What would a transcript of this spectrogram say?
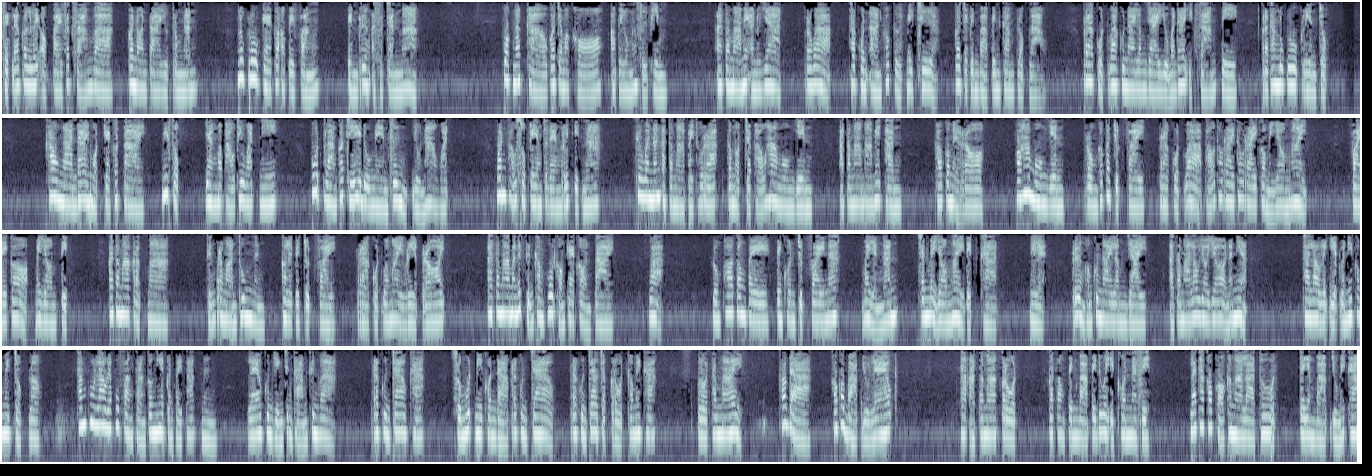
เสร็จแล้วก็เลื้อยออกไปสักสามวา ก็นอนตายอยู่ตรงนั้น ลูกๆแกก็เอาไปฝัง เป็นเรื่องอัศจรรย์มาก พวกนักข่าวก็จะมาขอเอาไปลงหนังสือพิมพ์ อาตมาไม่อนุญาต เพราะว่าถ้าคนอ่านเขาเกิดไม่เชื่อ ก็จะเป็นบาปเป็นกรรมเปล่าๆ ปรากฏว่าคุณนายลำไยอยู่มาได้อีกสามปี กระทั่งลูกๆเรียนจบ เข้างานได้หมดแกก็ตาย นี่ศพยังมาเผาที่วัดนี้ พูดพลางก็ชี้ให้ดูเมนซึ่งอยู่หน้าวัด วันเผาศพแกยังแสดงฤทธิ์อีกนะ คือวันนั้นอาตมาไปธุระกำหนดจะเผาห้าโมงเย็นอาตมามาไม่ทัน เขาก็ไม่รอ พอห้าโมงเย็นตรงเขาก็จุดไฟ ปรากฏว่าเผาเท่าไรเท่าไรก็ไม่ยอมไหม้ไฟก็ไม่ยอมติด อาตมากลับมา ถึงประมาณทุ่มหนึ่งก็เลยไปจุดไฟ ปรากฏว่าไหม้เรียบร้อย อาตมามานึกถึงคำพูดของแกก่อนตาย ว่า หลวงพ่อต้องไปเป็นคนจุดไฟนะ ไม่อย่างนั้น ฉันไม่ยอมไหม้เด็ดขาด นี่แหละ เรื่องของคุณนายลำไยอาตมาเล่าย่อๆนะเนี่ย ถ้าเล่าละเอียดวันนี้ก็ไม่จบหรอก ทั้งผู้เล่าและผู้ฟังต่างก็เงียบกันไปพักหนึ่ง แล้วคุณหญิงจึงถามขึ้นว่า พระคุณเจ้าคะ สมมุติมีคนด่าพระคุณเจ้า พระคุณเจ้าจะโกรธเขาไหมคะ โกรธทำไม เขาด่า เขาก็บาปอยู่แล้ว ถ้าอาตมาโกรธ ก็ต้องเป็นบาปไปด้วยอีกคนนะสิ และถ้าเขาขอขมาลาโทษ จะยังบาปอยู่ไหมคะ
